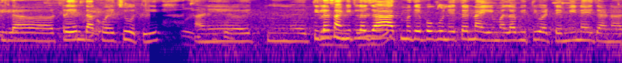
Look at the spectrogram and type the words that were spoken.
तिला ट्रेन दाखवायची होती. आणि तिला सांगितलं जा आतमध्ये बघून ये. तर नाही मला भीती वाटते. मी नाही जाणार.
